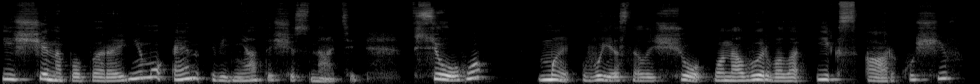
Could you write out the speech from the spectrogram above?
і ще на попередньому n відняти 16. Всього ми вияснили, що вона вирвала х аркушів,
